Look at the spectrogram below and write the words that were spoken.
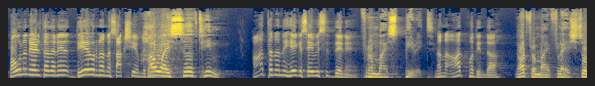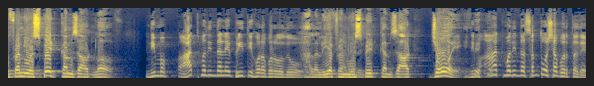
ಪೌಲನೇ ಹೇಳ್ತಾ ಇದ್ದಾನೆ ದೇವರು ನನ್ನ ಸಾಕ್ಷಿ ಎಂಬುದು How I served him ಆತನನ್ನು ಹೇಗೆ ಸೇವಿಸಿದ್ದೇನೆ from my spirit, ನನ್ನ ಆತ್ಮದಿಂದ not from my flesh. So from your spirit comes out love. ನಿಮ್ಮ ಆತ್ಮದಿಂದಲೇ ಪ್ರೀತಿ ಹೊರಬರುವುದು Hallelujah. From your spirit comes out joy. ನಿಮ್ಮ ಆತ್ಮದಿಂದ ಸಂತೋಷ ಬರ್ತದೆ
